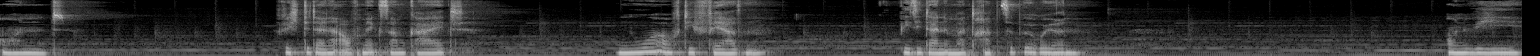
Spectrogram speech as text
Und richte deine Aufmerksamkeit nur auf die Fersen, wie sie deine Matratze berühren. Und wie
